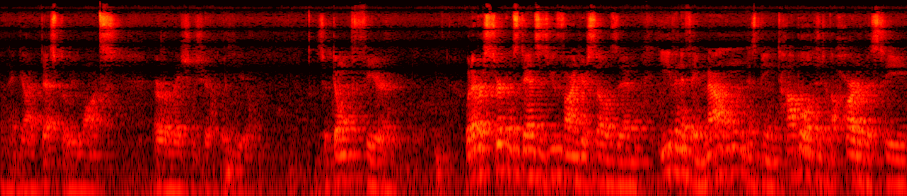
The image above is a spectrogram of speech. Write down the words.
and that God desperately wants a relationship with you. So don't fear. Whatever circumstances you find yourselves in, even if a mountain is being toppled into the heart of the sea,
